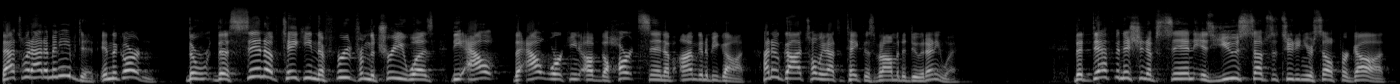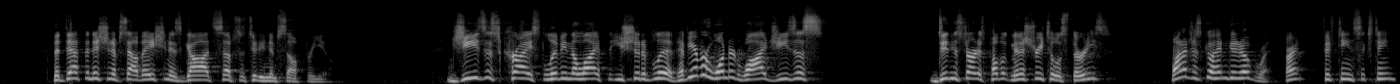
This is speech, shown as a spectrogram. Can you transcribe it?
That's what Adam and Eve did in the garden. The, the sin of taking the fruit from the tree was the, out, the outworking of the heart sin of, I'm going to be God. I know God told me not to take this, but I'm going to do it anyway. The definition of sin is you substituting yourself for God. The definition of salvation is God substituting himself for you. Jesus Christ living the life that you should have lived. Have you ever wondered why Jesus didn't start his public ministry till his 30s? Why not just go ahead and get it over with, all right? 15, 16?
